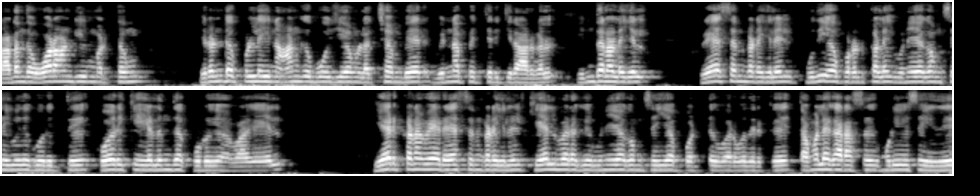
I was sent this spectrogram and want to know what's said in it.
கடந்த ஓராண்டில் மட்டும் இரண்டு புள்ளி நான்கு பூஜ்ஜியம் லட்சம் பேர் விண்ணப்பித்திருக்கிறார்கள். இந்த நிலையில் ரேஷன் கடைகளில் புதிய பொருட்களை விநியோகம் செய்வது குறித்து கோரிக்கை எழுந்தக்கூடிய வகையில் ஏற்கனவே ரேஷன் கடைகளில் கேழ்வரகு விநியோகம் செய்யப்பட்டு வருவதற்கு தமிழக அரசு முடிவு செய்து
